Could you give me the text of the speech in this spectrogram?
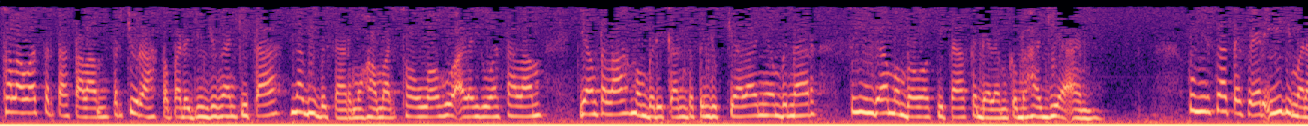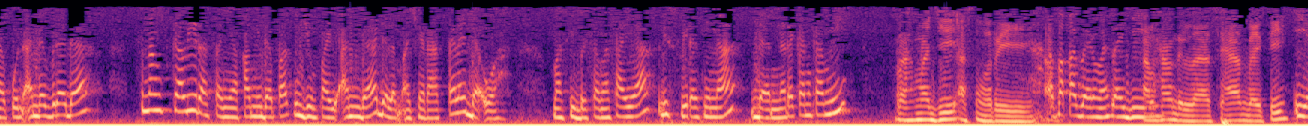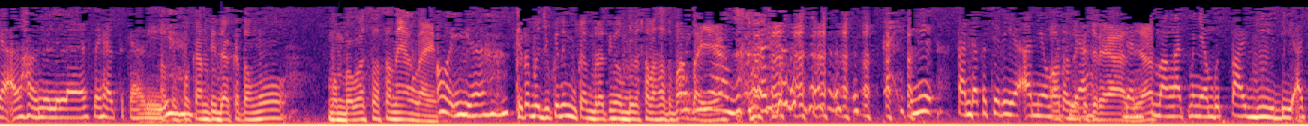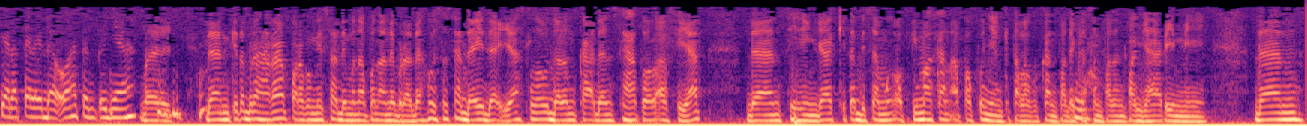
Salawat serta salam tercurah kepada junjungan kita Nabi besar Muhammad Wasallam yang telah memberikan petunjuk jalan yang benar sehingga membawa kita ke dalam kebahagiaan. Pemirsa TVRI di mana pun Anda berada, senang sekali rasanya kami dapat menjumpai Anda dalam acara Teledakwah. Masih bersama saya, Lisfi Rasina, dan rekan kami, Rahmaji Asmuri. Apa kabar Mas Aji? Alhamdulillah sehat Mbak Ivi. Iya, alhamdulillah sehat sekali. Satu pekan tidak ketemu membawa suasana yang lain. Oh iya. Kita baju kuning bukan berarti membela salah satu partai oh, iya, ya. Bukan. Ini tanda keceriaan ya Mas oh, tanda ya. Keceriaan, dan ya. semangat menyambut pagi di acara teledakwah tentunya. Baik. Dan kita berharap para pemirsa di mana pun anda berada, khususnya dai-dai ya, selalu dalam keadaan sehat walafiat dan sehingga kita bisa mengoptimalkan apa pun yang kita lakukan pada iya. kesempatan pagi hari ini. Dan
